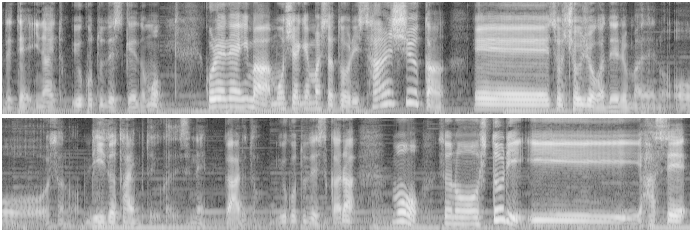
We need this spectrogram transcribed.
出ていないということですけれども、これね、今申し上げました通り、3週間、えー、その症状が出るまでの、その、リードタイムというかですね、があるということですから、もう、その、一人、発生、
